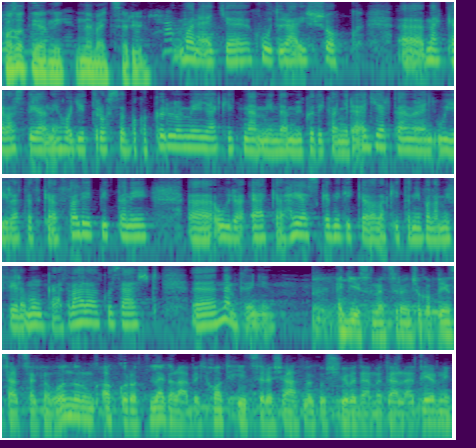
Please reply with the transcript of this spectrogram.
Hazatérni nem egyszerű. Van egy eh, kulturális sok, eh, meg kell azt élni, hogy itt rosszabbak a körülmények, itt nem minden működik annyira egyértelműen, egy új életet kell felépíteni, eh, újra el kell helyezkedni, ki kell alakítani valamiféle munkát, vállalkozást. Nem könnyű. egészen egyszerűen csak a pénztárcákra gondolunk, akkor ott legalább egy 6-7-szeres átlagos jövedelmet el lehet érni,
